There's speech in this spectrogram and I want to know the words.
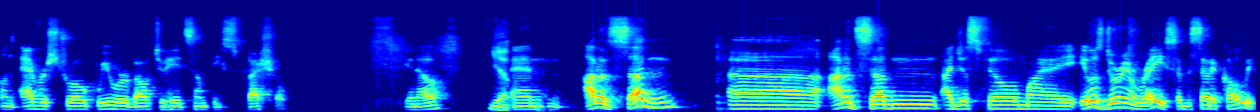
on every stroke we were about to hit something special. You know? Yeah. And out of the sudden, uh, out of the sudden, I just feel my. It was during a race at the Sette Colli,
